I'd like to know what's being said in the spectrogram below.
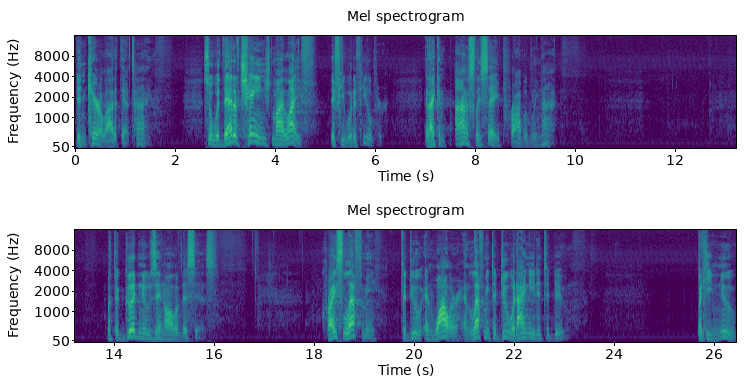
didn't care a lot at that time. So would that have changed my life if he would have healed her? And I can honestly say, probably not. But the good news in all of this is Christ left me to do and Waller and left me to do what I needed to do. But he knew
